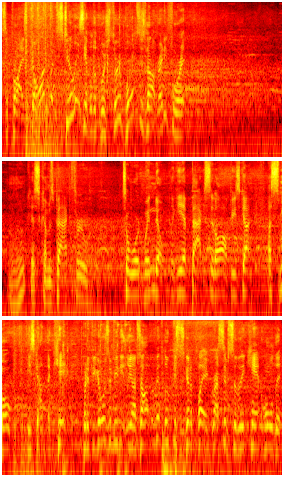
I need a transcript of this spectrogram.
Surprise gone, but still he's able to push through. boltz is not ready for it. Lucas comes back through toward window. Like he backs it off. He's got a smoke. He's got the kit. But if he goes immediately on top of it, Lucas is going to play aggressive so they can't hold it.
